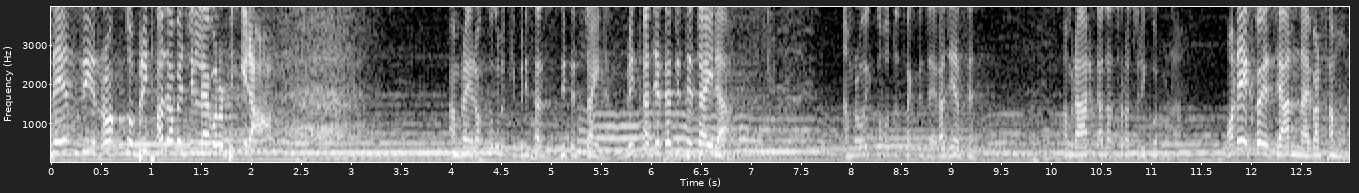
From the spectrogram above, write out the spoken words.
জেনজির রক্ত বৃথা যাবে, চিল্লায় বলো, ঠিক কিনা? আমরা এই রক্তগুলো কি বৃথা দিতে চাই না? বৃথা যেতে দিতে চাই না। আমরা ঐক্যবদ্ধ থাকতে চাই। রাজি আছেন? আমরা আর কাদা ছড়াছড়ি করব না। অনেক হয়েছে আন্না এবার থামুন।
